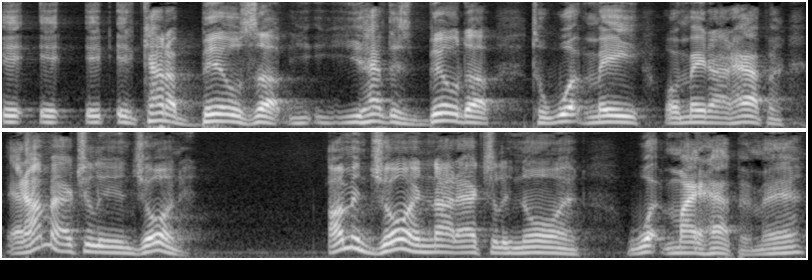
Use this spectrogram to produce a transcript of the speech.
it it it, it kind of builds up. You, you have this build up to what may or may not happen. And I'm actually enjoying it. I'm enjoying not actually knowing what might happen, man.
